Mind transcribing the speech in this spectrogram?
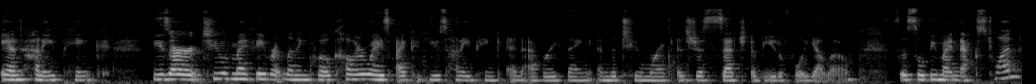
and honey pink. These are two of my favorite linen quill colorways. I could use honey pink in everything and the turmeric is just such a beautiful yellow. So this will be my next one.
